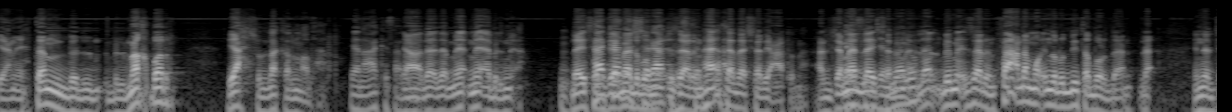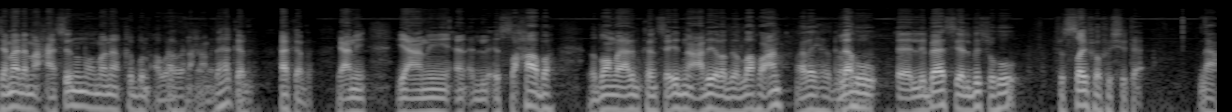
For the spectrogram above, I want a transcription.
يعني اهتم بال... بالمخبر يحصل لك المظهر. ينعكس على يعني ده- ده 100% ليس الجمال الإسلامية. هكذا شريعتنا. الجمال ليس ليس, الجمال- بم- لا، بمئزر فاعلم وإن رديت بردا. لا. إن الجمال محاسن ومناقب اورثنا حمد هكذا. هكذا. يعني يعني الصحابة رضوان الله عليهم كان سيدنا علي رضي الله عنه عليه له لباس يلبسه في الصيف وفي الشتاء. نعم.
